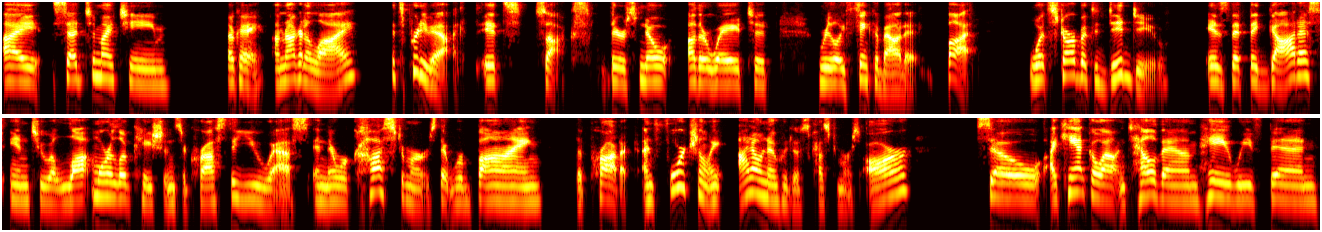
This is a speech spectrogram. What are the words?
I said to my team, okay, I'm not going to lie. It's pretty bad. It sucks. There's no other way to really think about it. But what Starbucks did do is that they got us into a lot more locations across the US and there were customers that were buying the product. Unfortunately, I don't know who those customers are. So I can't go out and tell them, hey, we've been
